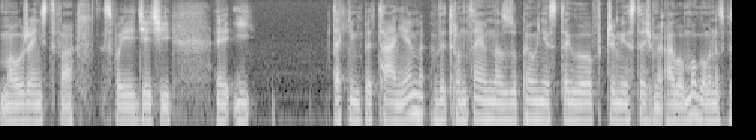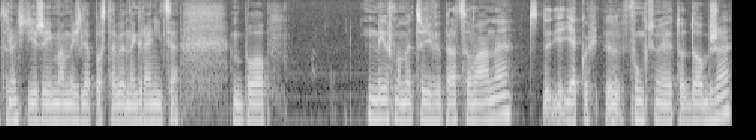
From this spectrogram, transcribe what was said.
małżeństwa, swoje dzieci y, i takim pytaniem wytrącają nas zupełnie z tego, w czym jesteśmy, albo mogą nas wytrącić, jeżeli mamy źle postawione granice, bo my już mamy coś wypracowane, jakoś y, funkcjonuje to dobrze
